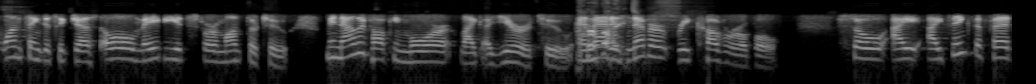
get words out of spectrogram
one thing to suggest oh maybe it's for a month or two i mean now they're talking more like a year or two and that right. is never recoverable so i i think the fed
